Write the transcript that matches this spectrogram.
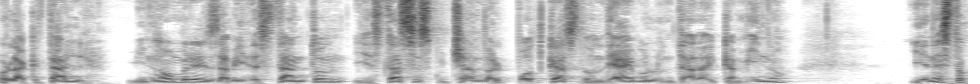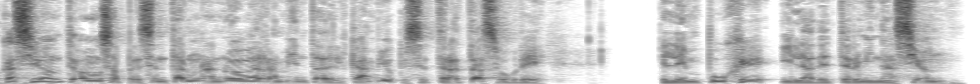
Hola, ¿qué tal? Mi nombre es David Stanton y estás escuchando al podcast donde hay voluntad hay camino. Y en esta ocasión te vamos a presentar una nueva herramienta del cambio que se trata sobre el empuje y la determinación.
